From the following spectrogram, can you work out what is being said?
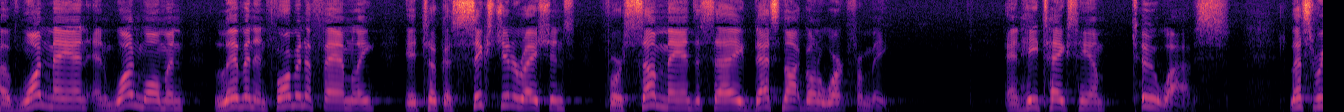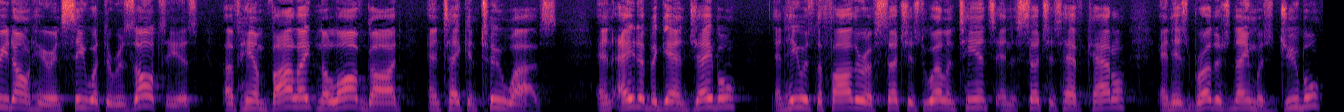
of one man and one woman living and forming a family. It took us six generations for some man to say, That's not going to work for me and he takes him two wives. Let's read on here and see what the result is of him violating the law of God and taking two wives. And Adah began Jabal, and he was the father of such as dwell in tents and such as have cattle. And his brother's name was Jubal,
